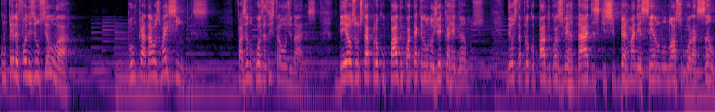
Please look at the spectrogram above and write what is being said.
com telefones e um celular, por um canal mais simples, fazendo coisas extraordinárias. Deus não está preocupado com a tecnologia que carregamos. Deus está preocupado com as verdades que se permaneceram no nosso coração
